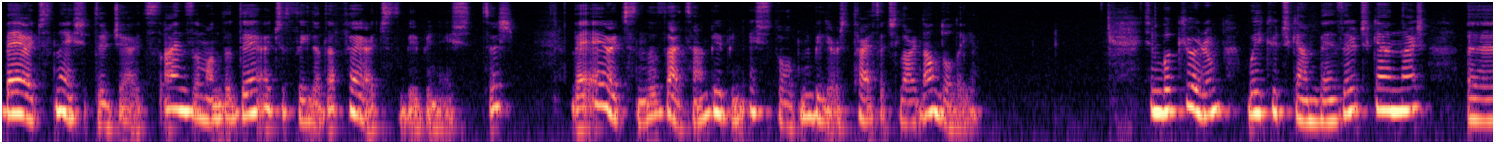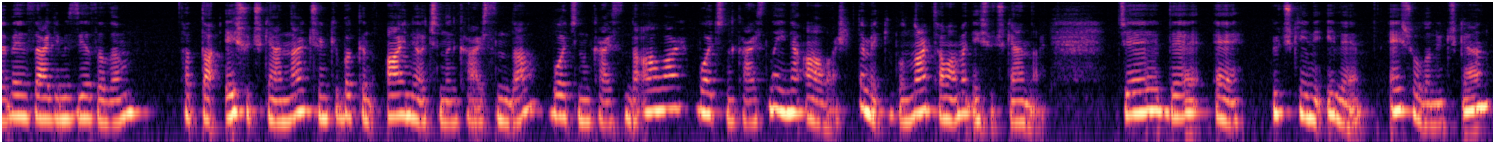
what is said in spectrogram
B açısına eşittir C açısı. Aynı zamanda D açısıyla da F açısı birbirine eşittir. Ve E açısında zaten birbirine eşit olduğunu biliyoruz ters açılardan dolayı. Şimdi bakıyorum bu iki üçgen benzer üçgenler. Ee, benzerliğimizi yazalım. Hatta eş üçgenler çünkü bakın aynı açının karşısında bu açının karşısında A var. Bu açının karşısında yine A var. Demek ki bunlar tamamen eş üçgenler. CDE üçgeni ile eş olan üçgen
